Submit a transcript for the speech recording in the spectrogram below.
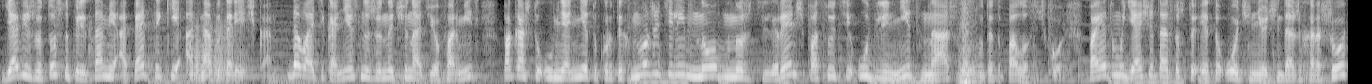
я вижу то, что перед нами опять-таки одна батареечка. Давайте, конечно же, начинать ее фармить. Пока что у меня нету крутых множителей, но множитель range, по сути, удлинит нашу вот, вот эту полосочку. Поэтому я считаю то, что это очень и очень даже хорошо.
